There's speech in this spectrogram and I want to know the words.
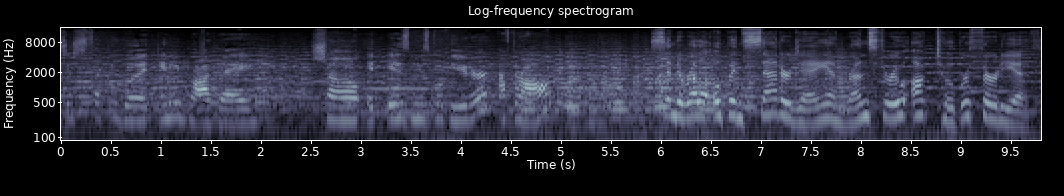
just like you would any Broadway show. It is musical theater, after all. Cinderella opens Saturday and runs through October 30th.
